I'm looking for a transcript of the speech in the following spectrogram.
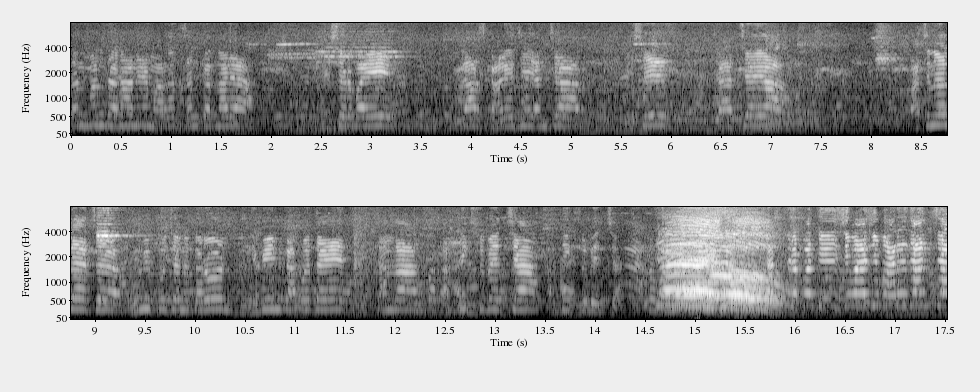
तन्मनधनाने मला धनाने मार्गदर्शन करणाऱ्या केशरबाई विलास काळेजी यांच्या विशेष ज्याच्या या वाचनालयाचं भूमिपूजन करून रिबीन कापत आहेत. त्यांना हार्दिक शुभेच्छा हार्दिक शुभेच्छा. छत्रपती शिवाजी महाराजांचा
